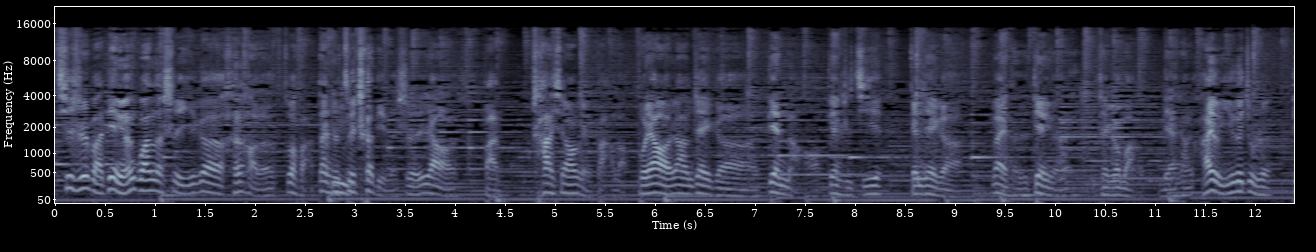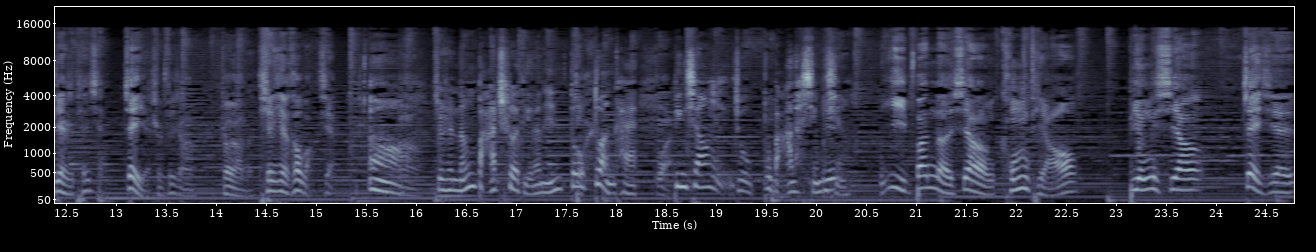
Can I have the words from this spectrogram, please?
其实把电源关了是一个很好的做法，但是最彻底的是要把插销给拔了，不要让这个电脑、电视机跟这个外头的电源这个网连上。还有一个就是电视天线，这也是非常。重要的天线和网线，嗯，就是能拔彻底的，您都断开。对，冰箱就不拔了，行不行？一般的像空调、冰箱这些，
